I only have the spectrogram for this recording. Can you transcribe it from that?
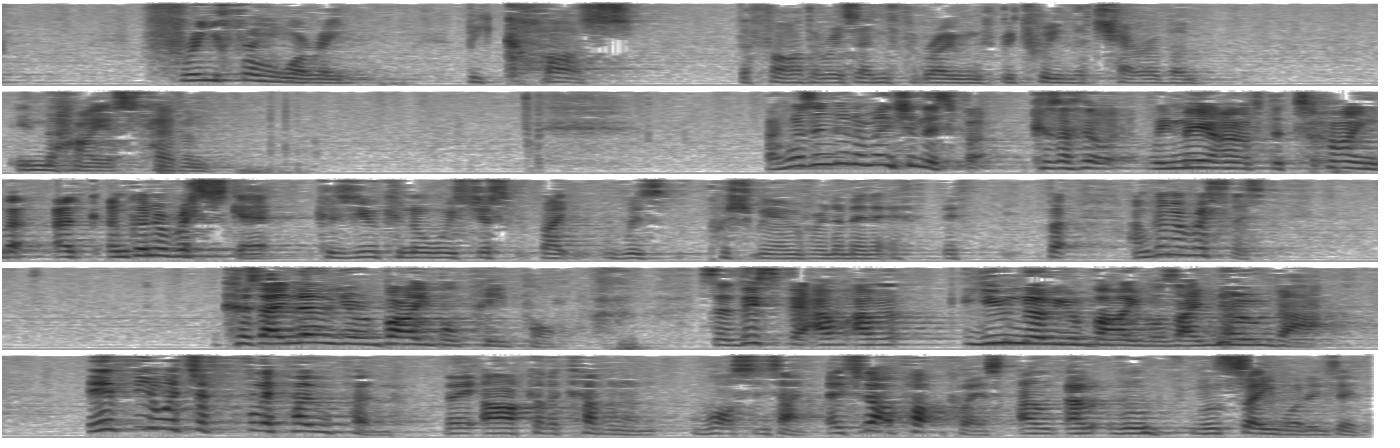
free from worry, because the Father is enthroned between the cherubim in the highest heaven. I wasn't going to mention this, but because I thought we may have the time, but I, am going to risk it because you can always just like push me over in a minute. If, if, but I'm going to risk this because I know you're Bible people. So this bit, I, I, you know your Bibles. I know that. If you were to flip open the Ark of the Covenant, what's inside? It's not a pop quiz. I'll, I'll, we'll, we'll say what it's in.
